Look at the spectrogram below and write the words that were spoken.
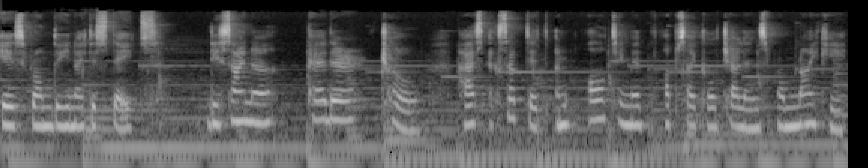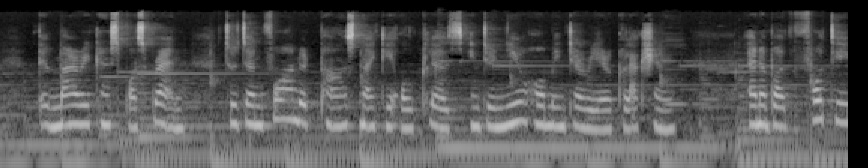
is from the United States. Designer Peter Cho has accepted an ultimate upcycle challenge from Nike, the American sports brand, to turn 400 pounds Nike old clothes into new home interior collection. And about 40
